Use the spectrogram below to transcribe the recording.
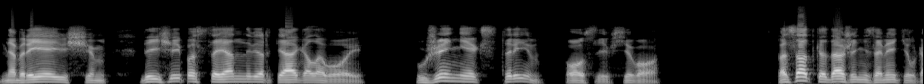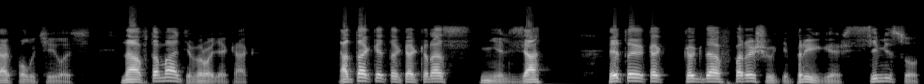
На бреющем, да еще и постоянно вертя головой. Уже не экстрим после всего. Посадка даже не заметил, как получилось. На автомате вроде как. А так это как раз нельзя. Это как когда в парашюте прыгаешь с 700.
